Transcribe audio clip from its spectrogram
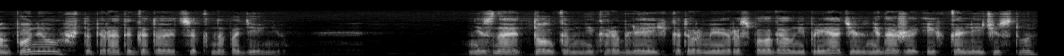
Он понял, что пираты готовятся к нападению. Не зная толком ни кораблей, которыми располагал неприятель, ни даже их количества,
